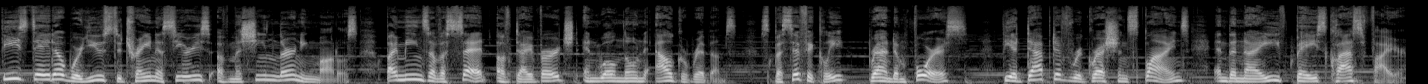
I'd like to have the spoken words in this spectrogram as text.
These data were used to train a series of machine learning models by means of a set of diverged and well known algorithms, specifically random forests, the adaptive regression splines, and the naive Bayes classifier.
